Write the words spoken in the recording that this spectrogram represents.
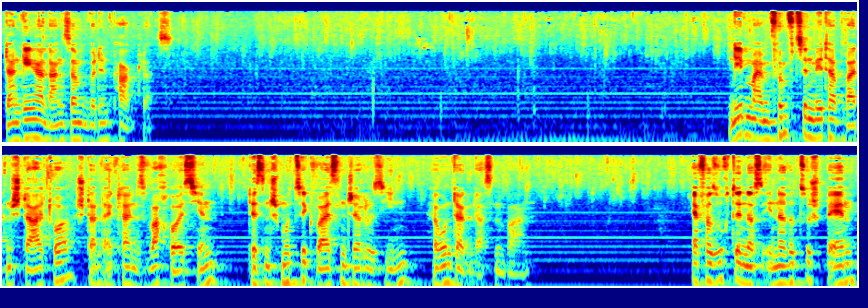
Dann ging er langsam über den Parkplatz. Neben einem 15 Meter breiten Stahltor stand ein kleines Wachhäuschen, dessen schmutzig weißen Jalousien heruntergelassen waren. Er versuchte in das Innere zu spähen,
